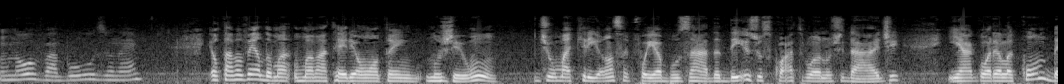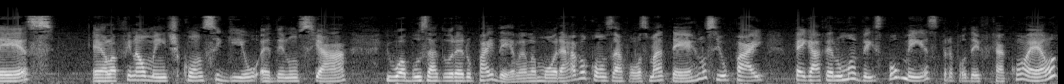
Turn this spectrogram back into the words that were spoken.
um novo abuso, né? Eu estava vendo uma, uma matéria ontem no G1 de uma criança que foi abusada desde os 4 anos de idade e agora ela com 10, ela finalmente conseguiu é, denunciar e o abusador era o pai dela. Ela morava com os avós maternos e o pai pegava ela uma vez por mês para poder ficar com ela,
